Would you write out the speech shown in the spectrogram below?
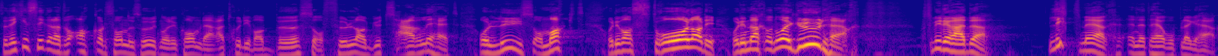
Så det er ikke sikkert at det var akkurat sånn det så ut når de kom der. Jeg tror de var bøse og fulle av Guds herlighet og lys og makt. Og de var stråla, de, og de merker at nå er Gud her. Så blir de redde. Litt mer enn dette her opplegget her.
